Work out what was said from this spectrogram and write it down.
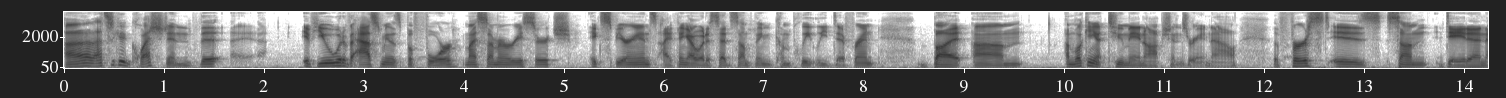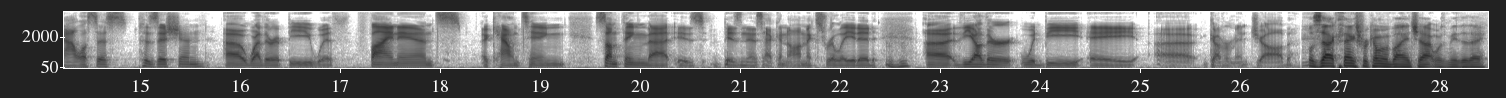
Uh, that's a good question. The if you would have asked me this before my summer research experience, I think I would have said something completely different. But um, I'm looking at two main options right now. The first is some data analysis position, uh, whether it be with finance, accounting, something that is business economics related. Mm-hmm. Uh, the other would be a uh, government job. Well, Zach, thanks for coming by and chatting with me today.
